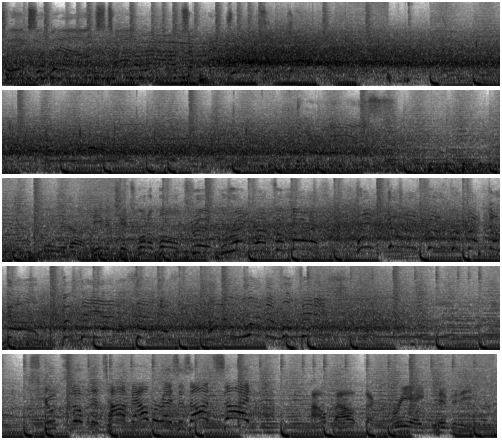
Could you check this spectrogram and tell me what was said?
Takes a bounce. Tyler Adams. And drives it down. There it is. Clean it up. Ivanschitz won a ball through. Great run from Morris. He's got his first professional goal for Seattle Sounders on a wonderful finish. Scoops it over the top. Alvarez is onside. How about the creativity?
